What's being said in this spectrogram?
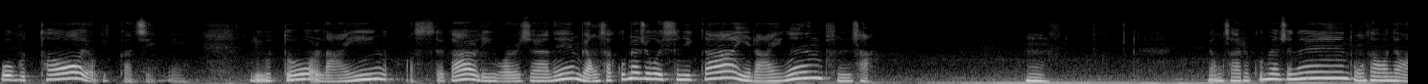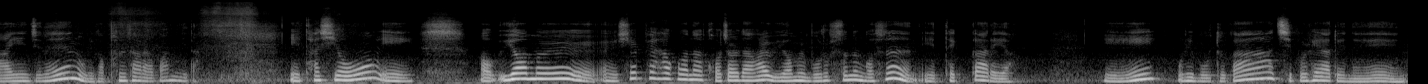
4부터 여기까지 예. 그리고 또 lying us가 rewards라는 명사 꾸며주고 있으니까 이 lying은 분사 음. 명사를 꾸며주는 동사원형 ing는 우리가 분사라고 합니다. 예, 다시요. 예. 어, 위험을 예, 실패하거나 거절당할 위험을 무릅쓰는 것은 예, 대가래요. 예, 우리 모두가 지불해야 되는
